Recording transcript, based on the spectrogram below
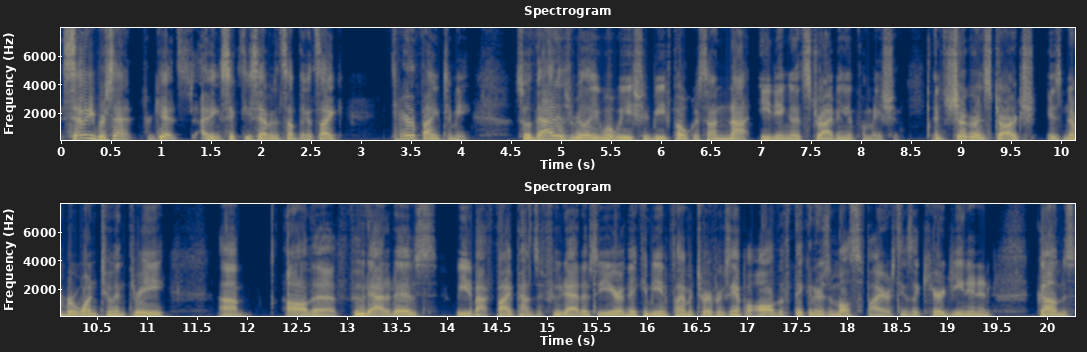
70% for kids. I think 67 and something. It's like terrifying to me. So that is really what we should be focused on not eating. That's driving inflammation. And sugar and starch is number one, two, and three. Um, all the food additives. We eat about five pounds of food additives a year, and they can be inflammatory. For example, all the thickeners, emulsifiers, things like carrageenan and gums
